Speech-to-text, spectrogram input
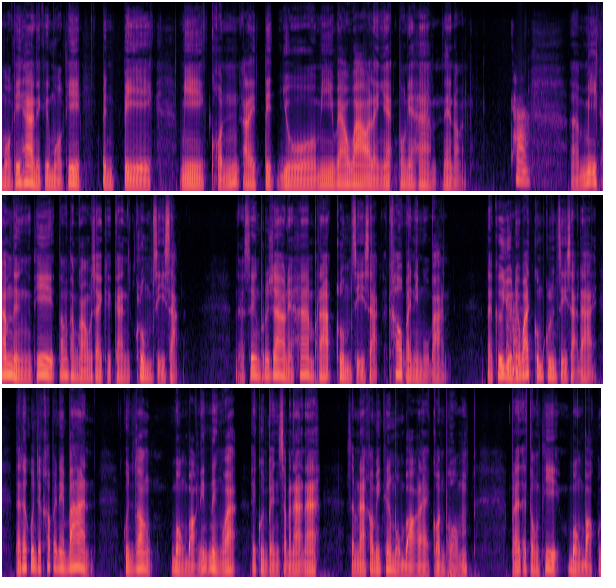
หมวกที่5นี่คือหมวกที่เป็นปีก มีขนอะไรติดอยู่ มีแวววาวอะไรเงี้ย พวกนี้ห้ามแน่นอน ค่ะมีอีกคำหนึ่งที่ต้องทำความเข้าใจคือการคลุมศีรษะนะซึ่งพระเจ้าเนี่ยห้ามพระคลุมศีรษะเข้าไปในหมู่บ้านนะคืออยู่ในวัดคลุมคลุมศีรษะได้ แต่ถ้าคุณจะเข้าไปในบ้าน คุณต้องบ่งบอกนิดนึงว่า ให้คุณเป็นสมณะนะ สมณะเขามีเครื่องบ่งบอกอะไรกนผม เพราะฉะนั้นไอ้ตรงที่บ่งบอกคุณ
